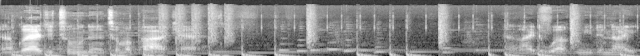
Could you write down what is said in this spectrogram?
And I'm glad you tuned in to my podcast. And I'd like to welcome you tonight.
